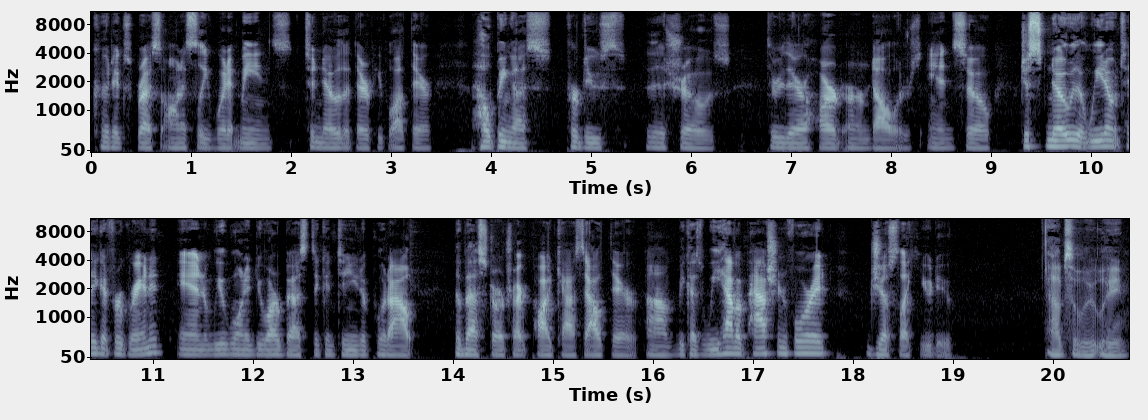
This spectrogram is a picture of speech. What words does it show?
could express honestly what it means to know that there are people out there helping us produce the shows through their hard earned dollars. And so just know that we don't take it for granted and we want to do our best to continue to put out the best Star Trek podcast out there um, because we have a passion for it just like you do. Absolutely.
